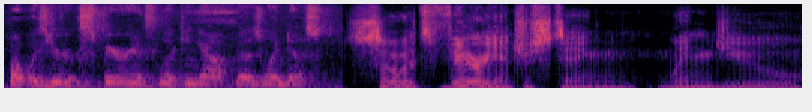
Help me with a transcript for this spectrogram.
What was your experience looking out those windows? So it's very interesting when you,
